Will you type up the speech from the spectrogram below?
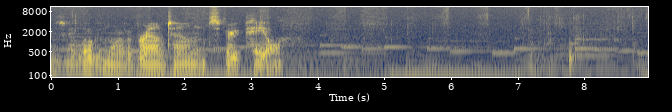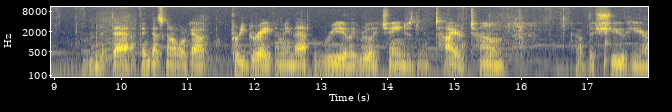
This has got a little bit more of a brown tone and it's very pale. Look at that. I think that's going to work out pretty great. I mean, that really, really changes the entire tone of the shoe here.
